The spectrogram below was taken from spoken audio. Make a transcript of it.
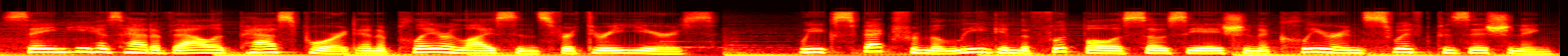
saying he has had a valid passport and a player license for three years. We expect from the league and the Football Association a clear and swift positioning.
